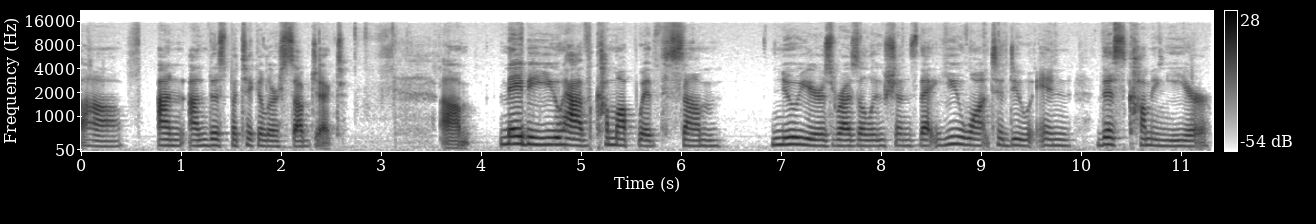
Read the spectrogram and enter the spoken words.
uh, on on this particular subject. Um, maybe you have come up with some New Year's resolutions that you want to do in this coming year.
